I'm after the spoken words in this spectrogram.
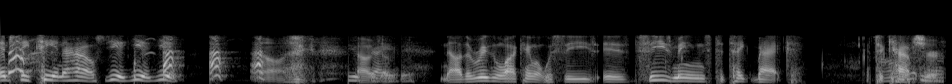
MCT in the house. Yeah, yeah, yeah. No, You're no, crazy. Now, the reason why I came up with Seize is Seize means to take back, to Oh. capture.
